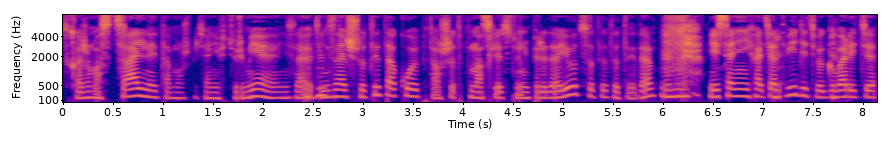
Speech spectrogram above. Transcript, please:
скажем, асоциальные, там, может быть, они в тюрьме, я не знаю, mm-hmm. это не значит, что ты такой, потому что это по наследству не передается, ты, ты, ты, да. Mm-hmm. Если они не хотят видеть, вы говорите,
